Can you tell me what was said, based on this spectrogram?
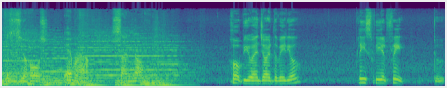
This is your host, Abraham, signing off. Hope you enjoyed the video. Please feel free to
